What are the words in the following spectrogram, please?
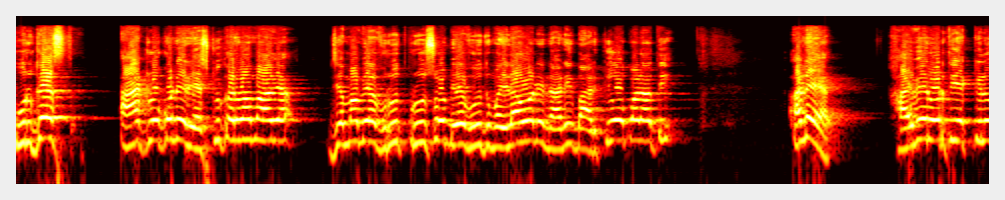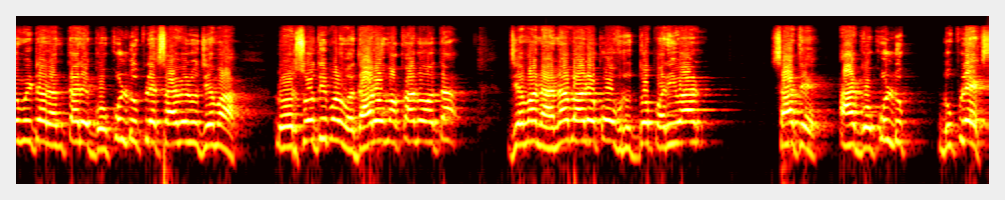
પૂરગ્રસ્ત આઠ લોકોને રેસ્ક્યુ કરવામાં આવ્યા, જેમાં બે વૃદ્ધ પુરુષો, બે વૃદ્ધ મહિલાઓ અને નાની બાળકીઓ પણ હતી. અને હાઈવે રોડથી એક કિલોમીટર અંતરે ગોકુલ ડુપ્લેક્સ આવેલું, જેમાં દોઢસોથી પણ વધારો મકાનો હતા. જેમાં નાના બાળકો, વૃદ્ધો પરિવાર સાથે આ ગોકુલ ડુપ ડુપ્લેક્સ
